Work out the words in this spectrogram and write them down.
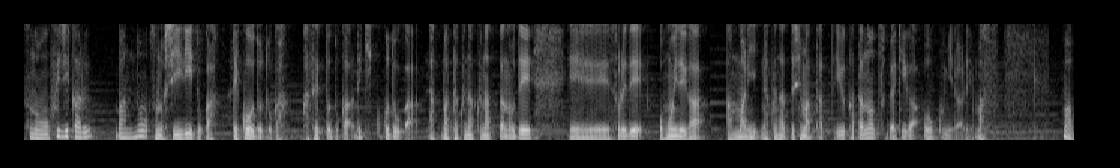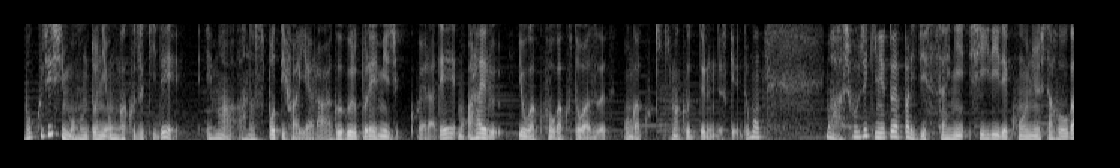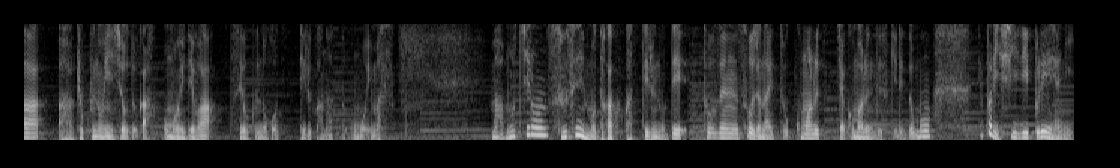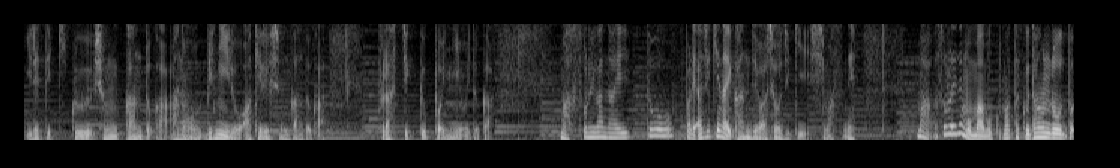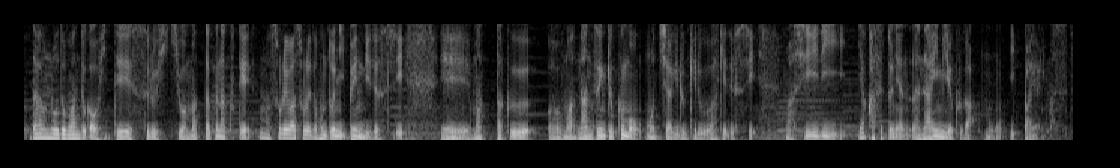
そのフィジカル版のその CD とかレコードとかカセットとかで聴くことが全くなくなったので、えー、それで思い出があんまりなくなってしまったっていう方のつぶやきが多く見られます。まあ僕自身も本当に音楽好きで、えまあ、あの Spotify やら Google Play Music やらでもうあらゆる洋楽邦楽問わず音楽聴きまくってるんですけれどもまあ正直に言うとやっぱり実際に CD で購入した方があ曲の印象とか思い出は強く残ってるかなと思いますまあもちろん数千円も高く買ってるので当然そうじゃないと困るっちゃ困るんですけれどもやっぱり CD プレイヤーに入れて聴く瞬間とかあのビニールを開ける瞬間とかプラスチックっぽい匂いとかまあそれがないとやっぱり味気ない感じは正直しますね。まあそれでもまあ僕全くダウンロードダウンロード版とかを否定する気は全くなくてまあそれはそれで本当に便利ですし、えー、全く、まあ、何千曲も持ち上げるけるわけですし、まあ、CD やカセットにはない魅力がもういっぱいあります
